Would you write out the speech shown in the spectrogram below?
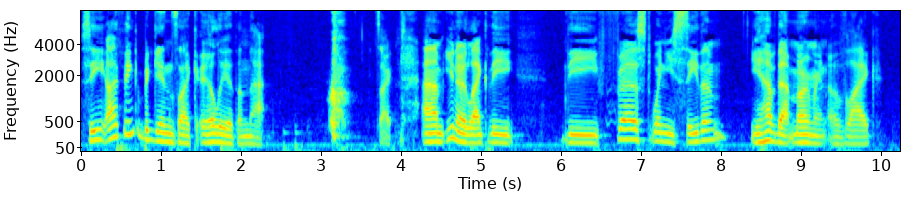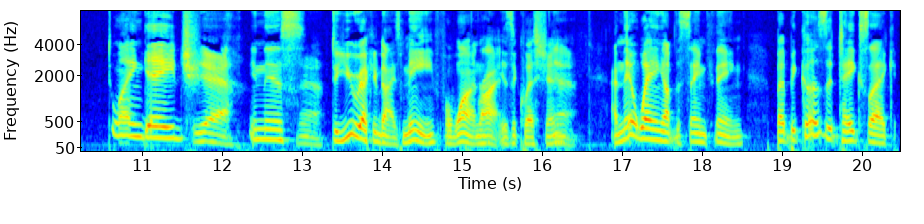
See, I think it begins like earlier than that. Sorry. Um, you know, like the the first when you see them, you have that moment of like, do I engage Yeah, in this? yeah, Do you recognize me? For one, Right. is a question. yeah. and they're weighing up the same thing. But because it takes like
